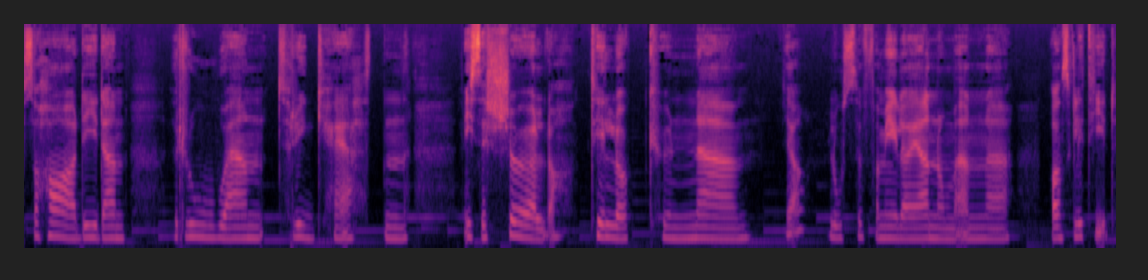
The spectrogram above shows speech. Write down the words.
så har de den roen, tryggheten i seg sjøl, da, til å kunne ja, lose familier gjennom en uh, vanskelig tid.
